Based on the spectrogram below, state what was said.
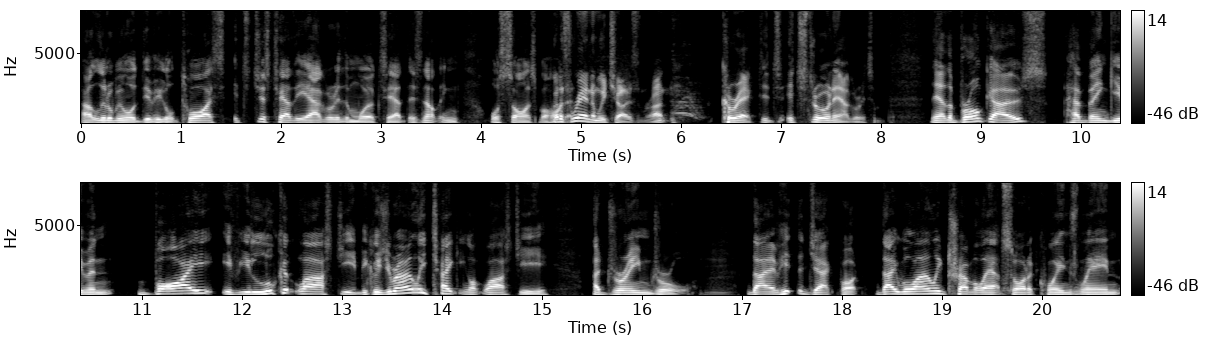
are a little bit more difficult twice. It's just how the algorithm works out. There's nothing or science behind it. But it's it. randomly chosen, right? Correct. It's it's through an algorithm. Now the Broncos have been given by if you look at last year because you're only taking off last year a dream draw. Mm. They have hit the jackpot. They will only travel outside of Queensland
